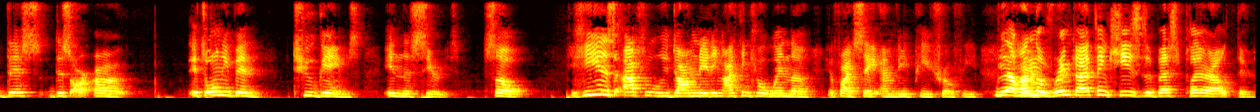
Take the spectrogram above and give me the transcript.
this this uh it's only been two games in this series. So he is absolutely dominating. I think he'll win the, if I say MVP trophy. Yeah, on the rink, I think he's the best player out there.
